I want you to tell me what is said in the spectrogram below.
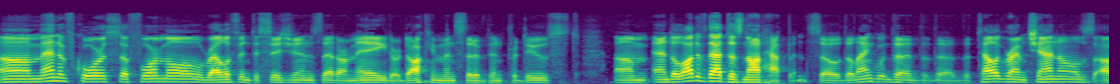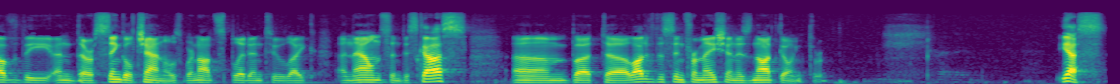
Um, and of course, formal relevant decisions that are made or documents that have been produced. Um, and a lot of that does not happen. So the language, the, the, the, the, Telegram channels of the, and they're single channels. We're not split into like announce and discuss. Um, but uh, a lot of this information is not going through. Yes.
